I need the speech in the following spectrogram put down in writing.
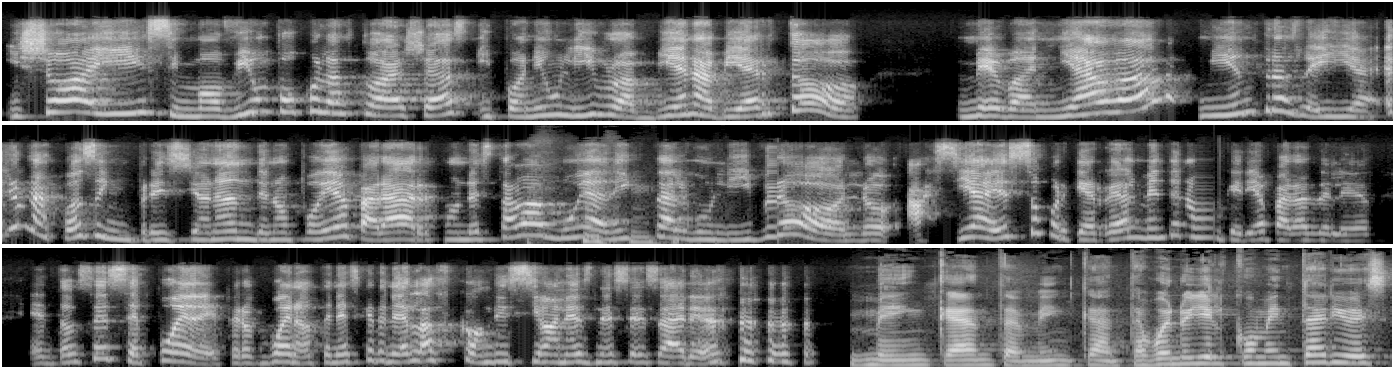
Y yo ahí, si moví un poco las toallas y ponía un libro bien abierto, me bañaba mientras leía. Era una cosa impresionante, no podía parar. Cuando estaba muy adicta a algún libro, lo hacía eso porque realmente no quería parar de leer. Entonces se puede, pero bueno, tenés que tener las condiciones necesarias. Me encanta, me encanta. Bueno, y el comentario es,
